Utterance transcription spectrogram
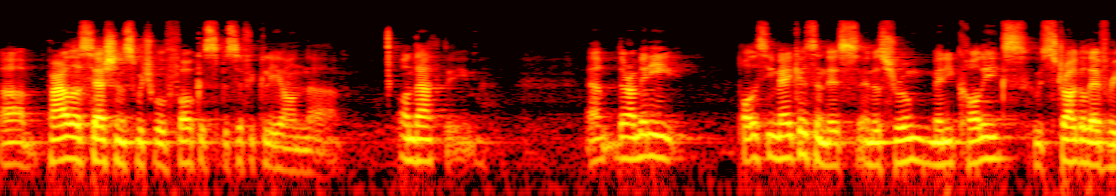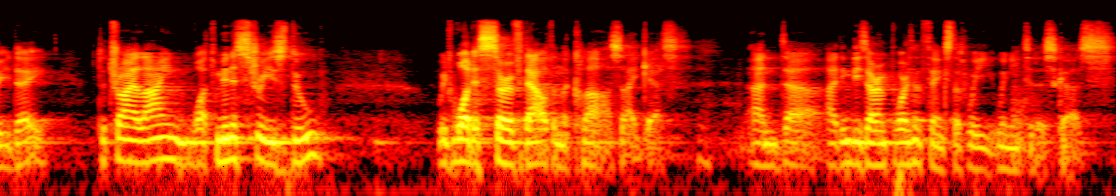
uh, parallel sessions which will focus specifically on, uh, on that theme. Um, there are many policymakers in this, in this room, many colleagues who struggle every day to try align what ministries do with what is served out in the class, I guess. And uh, I think these are important things that we, we need to discuss.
